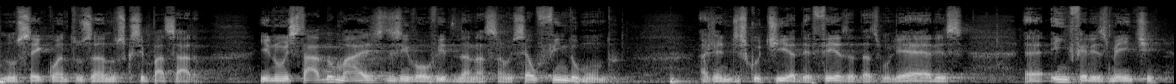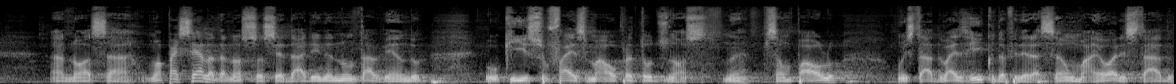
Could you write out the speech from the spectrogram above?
não sei quantos anos que se passaram. E num estado mais desenvolvido da nação. Isso é o fim do mundo. A gente discutia a defesa das mulheres, é, infelizmente, a nossa, uma parcela da nossa sociedade ainda não está vendo o que isso faz mal para todos nós. Né? São Paulo, o estado mais rico da federação, o maior estado,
